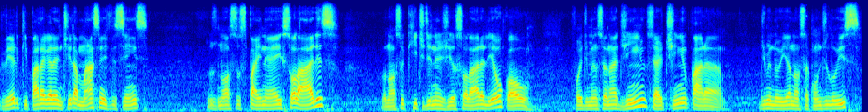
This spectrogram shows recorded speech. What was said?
ver que para garantir a máxima eficiência dos nossos painéis solares, o nosso kit de energia solar ali, o qual foi dimensionadinho, certinho para diminuir a nossa conta de luz.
